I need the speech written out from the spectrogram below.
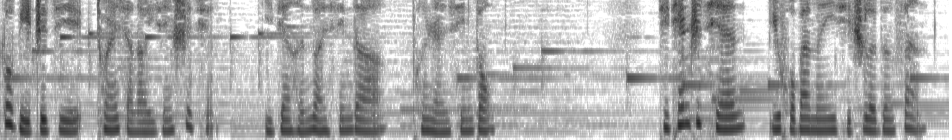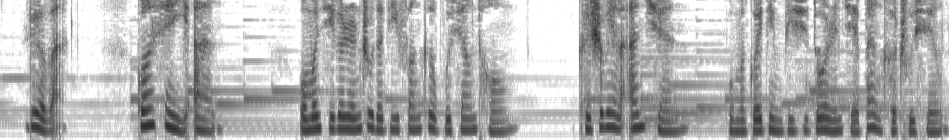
落笔之际，突然想到一件事情，一件很暖心的怦然心动。几天之前，与伙伴们一起吃了顿饭，略晚，光线已暗，我们几个人住的地方各不相同，可是为了安全，我们规定必须多人结伴可出行。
